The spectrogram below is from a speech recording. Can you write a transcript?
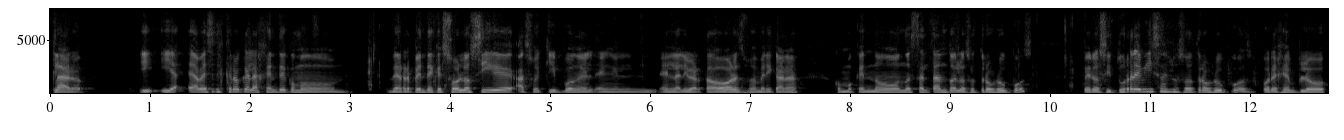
claro, y, y a, a veces creo que la gente como de repente que solo sigue a su equipo en, el, en, el, en la Libertadores, en Sudamericana, como que no, no está al tanto de los otros grupos, pero si tú revisas los otros grupos, por ejemplo,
